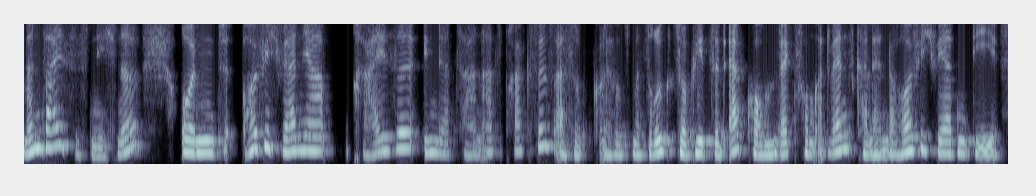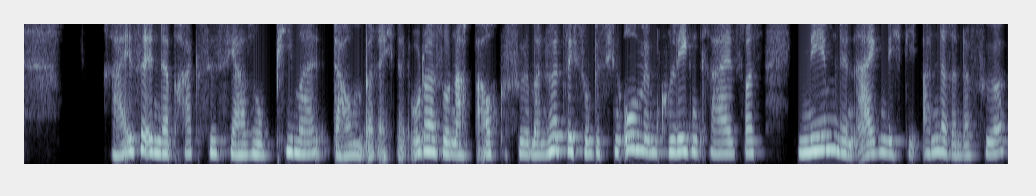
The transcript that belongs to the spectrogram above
man weiß es nicht, ne? Und häufig werden ja Preise in der Zahnarztpraxis, also lass uns mal zurück zur PZR kommen, weg vom Adventskalender. Häufig werden die Preise in der Praxis ja so Pi mal Daumen berechnet oder so nach Bauchgefühl. Man hört sich so ein bisschen um im Kollegenkreis, was nehmen denn eigentlich die anderen dafür?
